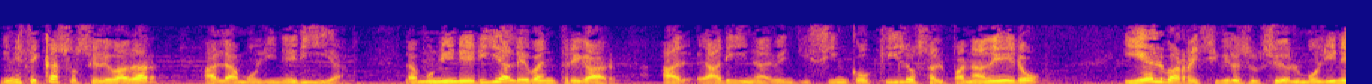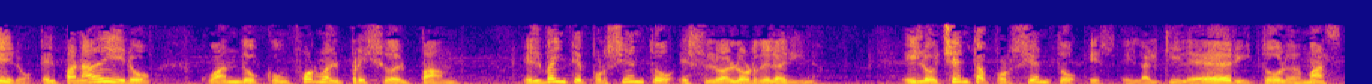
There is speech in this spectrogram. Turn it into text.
En este caso se le va a dar a la molinería. La molinería le va a entregar har- harina de 25 kilos al panadero y él va a recibir el subsidio del molinero. El panadero, cuando conforma el precio del pan, el 20% es el valor de la harina. El 80% es el alquiler y todos los demás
